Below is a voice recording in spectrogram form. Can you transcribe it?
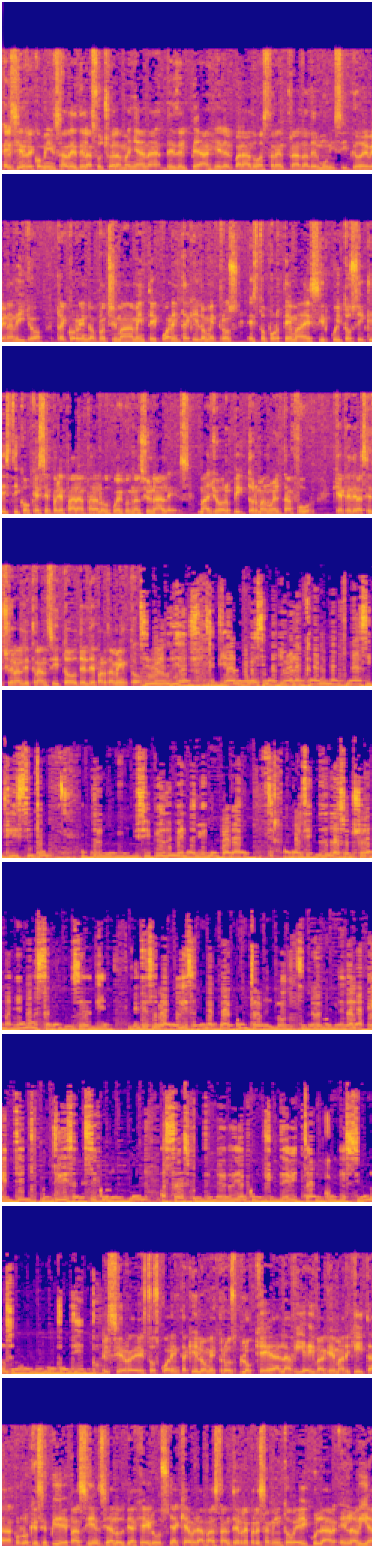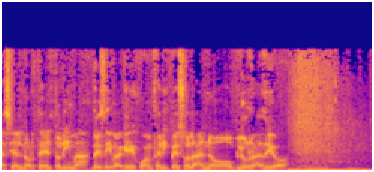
El cierre comienza desde las 8 de la mañana desde el peaje de Alvarado hasta la entrada del municipio de Venadillo, recorriendo aproximadamente 40 kilómetros, esto por tema de circuito ciclístico que se prepara para los Juegos Nacionales. Mayor Víctor Manuel Tafur, jefe de la seccional de tránsito del departamento. Sí, buenos días. El día de hoy se va a llevar a cabo una prueba ciclística entre los municipios de Venadillo y Alvarado, a partir de las 8 de la mañana hasta las 12 del día, ya que se va a realizar una prueba contra el reloj. Se le recomienda a la gente utilizar este corredor hasta después de mediodía con el fin de evitar congestión o algún contratiempo. El cierre de estos 40 kilómetros bloquea la vía Ibagué-Mariquita, por lo que se pide paciencia a los viajeros, ya que habrá bastante represamiento vehicular en la vía hacia el norte del Tolima. Desde Ibagué, Juan Felipe Solano, Blue Radio.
